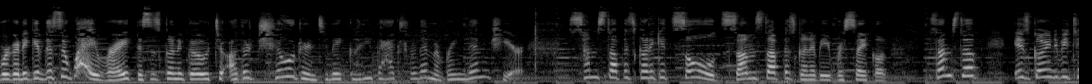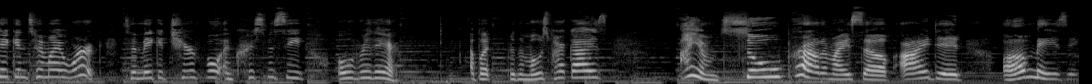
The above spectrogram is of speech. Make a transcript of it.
we're going to give this away, right? This is going to go to other children to make goodie bags for them and bring them cheer. Some stuff is going to get sold. Some stuff is going to be recycled. Some stuff is going to be taken to my work to make it cheerful and Christmassy over there. But for the most part, guys, I am so proud of myself. I did amazing.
